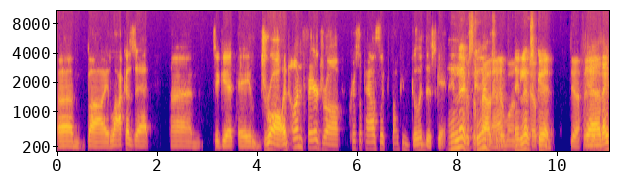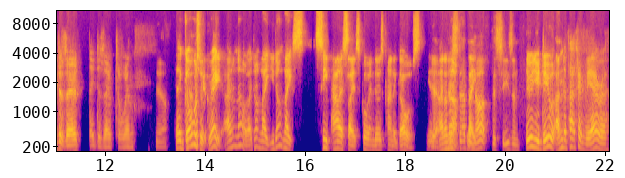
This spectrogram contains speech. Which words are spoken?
um, by Lacazette um, to get a draw, an unfair draw. Crystal Palace looked fucking good this game. They look Crystal good, Palace man. They look Yep. good. Yeah. they Yeah, did. they deserve they deserve to win. Yeah. Their goals look are great. I don't know. I don't like you don't like see Palace like scoring those kind of goals. You know, Yeah. I don't They're know. stepping Like, up this season. Dude, you do under Patrick Vieira.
